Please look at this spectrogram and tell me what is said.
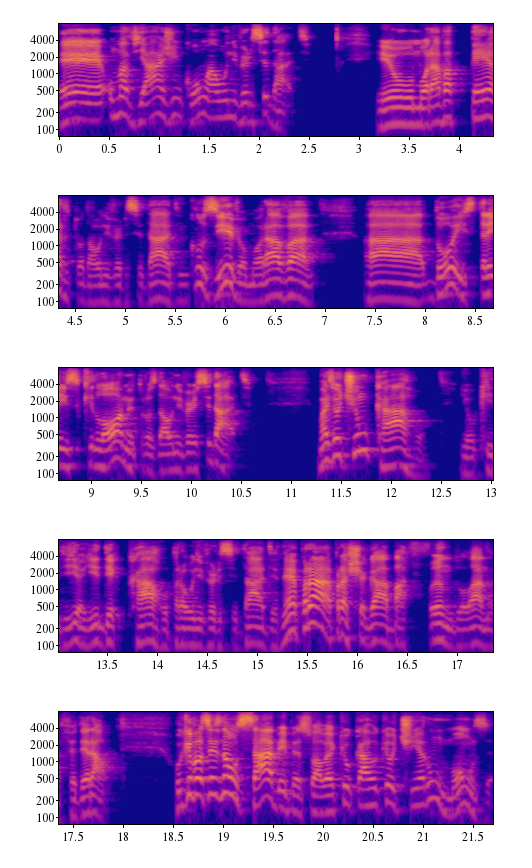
é, uma viagem com a universidade. Eu morava perto da universidade, inclusive eu morava a dois, três quilômetros da universidade. Mas eu tinha um carro e eu queria ir de carro para a universidade, né? Para chegar abafando lá na federal. O que vocês não sabem, pessoal, é que o carro que eu tinha era um Monza.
